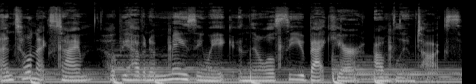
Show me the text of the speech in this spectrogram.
Until next time, hope you have an amazing week, and then we'll see you back here on Bloom Talks.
